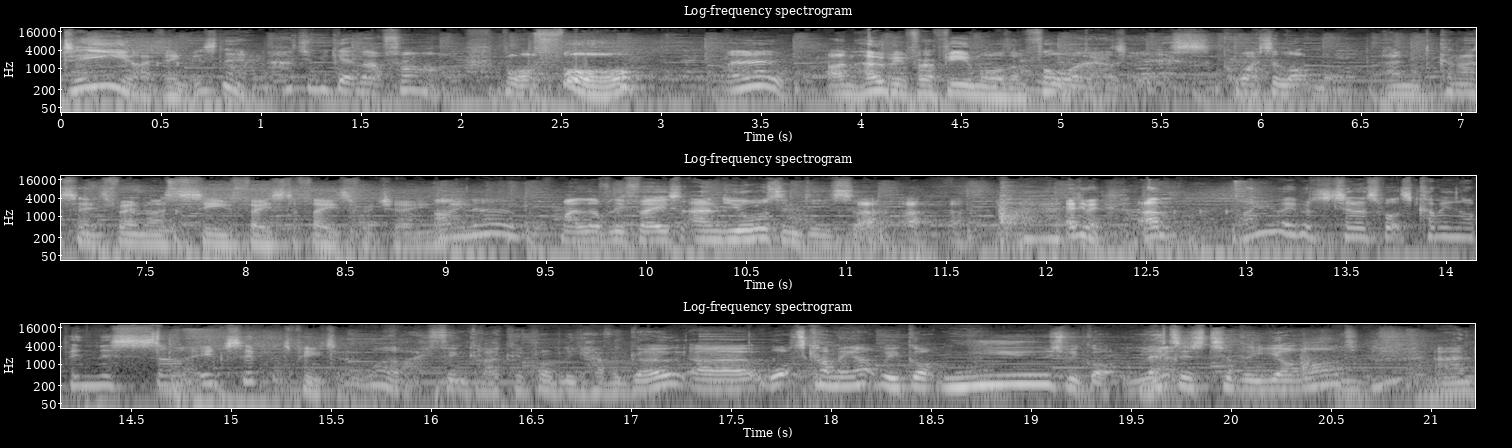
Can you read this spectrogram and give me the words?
D, I think, isn't it? How did we get that far? What, four? I know. I'm hoping for a few more than four. Well, yes, quite a lot more. And can I say it's very nice to see you face to face for a change? I know. My lovely face, and yours indeed, sir. Anyway, um, are you able to tell us what's coming up in this uh, exhibit, Peter? well, I think I could probably have a go. Uh, what's coming up? We've got news, we've got letters to the yard, and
